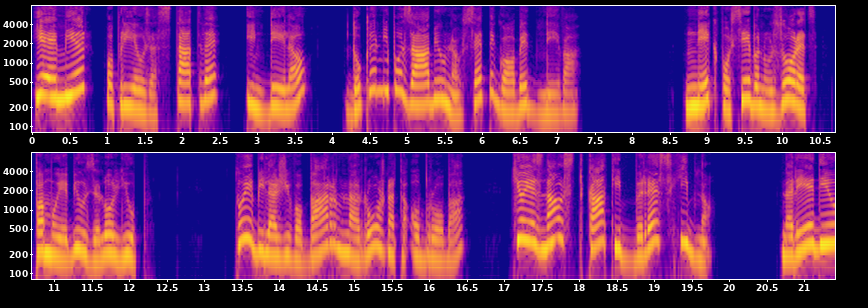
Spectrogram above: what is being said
je emir poprijel za statve in delal, dokler ni pozabil na vse tegobe dneva. Nek poseben vzorec pa mu je bil zelo ljub. To je bila živobarvna rožnata obroba, ki jo je znal stkati brezhibno. Naredil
